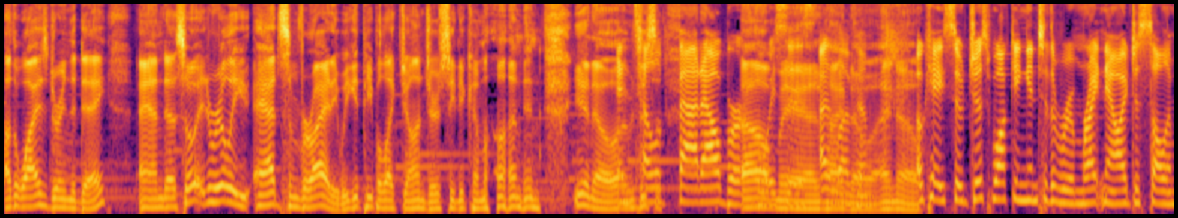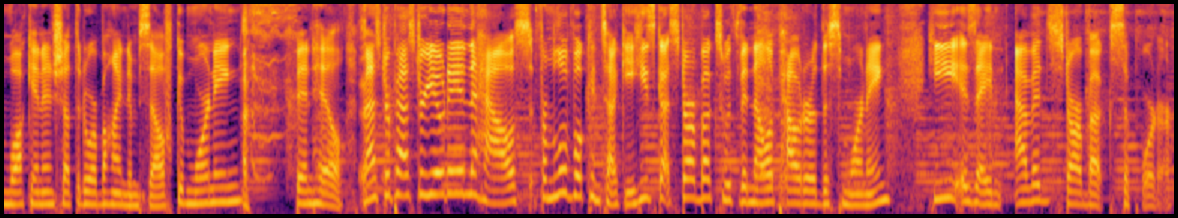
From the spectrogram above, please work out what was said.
otherwise during the day, and uh, so it really adds some variety. We get people like John Jersey to come on, and you know, and I'm tell just- Fat Albert Oh, voices. man, I I love know, him. I know. Okay, so just walking into the room right now, I just saw him walk in and shut the door behind himself. Good morning. Ben Hill, Master Pastor Yoda in the house from Louisville, Kentucky. He's got Starbucks with vanilla powder this morning. He is an avid Starbucks supporter.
